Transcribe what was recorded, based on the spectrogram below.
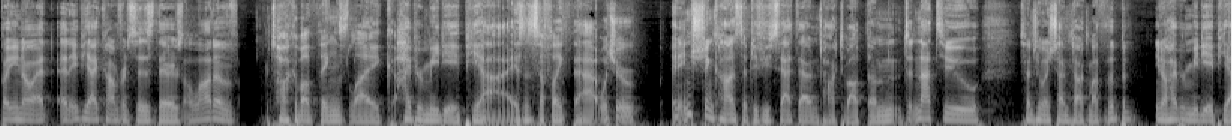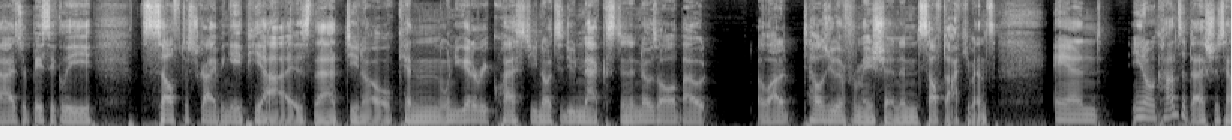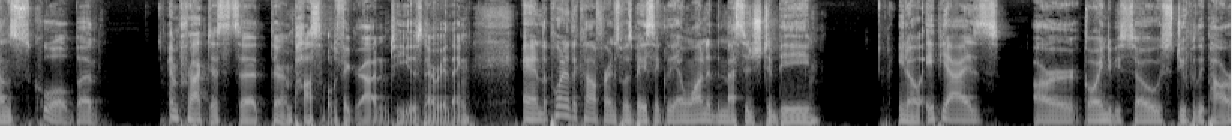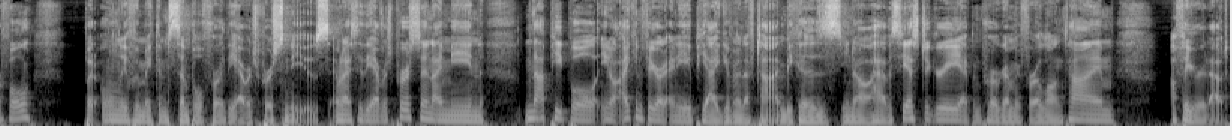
But, you know, at, at API conferences, there's a lot of talk about things like hypermedia APIs and stuff like that, which are an interesting concept if you sat down and talked about them. Not to spend too much time talking about them, but you know, hypermedia APIs are basically self-describing APIs that you know can when you get a request, you know what to do next, and it knows all about a lot of tells you information and self documents. And you know, a concept actually sounds cool, but in practice, it's a, they're impossible to figure out and to use and everything. And the point of the conference was basically I wanted the message to be you know, APIs are going to be so stupidly powerful, but only if we make them simple for the average person to use. And when I say the average person, I mean not people, you know, I can figure out any API given enough time because, you know, I have a CS degree, I've been programming for a long time, I'll figure it out.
